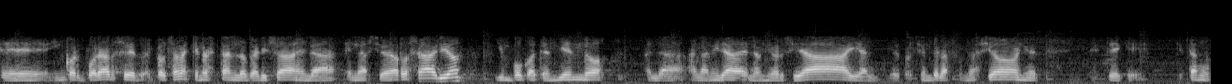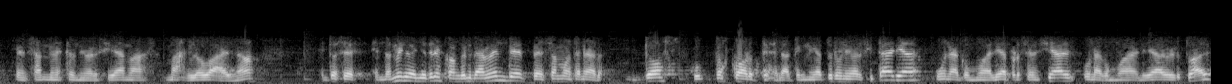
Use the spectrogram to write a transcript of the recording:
eh, incorporarse personas que no están localizadas en la, en la ciudad de Rosario y un poco atendiendo a la, a la mirada de la universidad y al, presidente de la fundación y este, que, que, estamos pensando en esta universidad más, más global, ¿no? Entonces, en 2023 concretamente pensamos tener dos, dos cortes de la Tecnicatura Universitaria, una con modalidad presencial, una con modalidad virtual,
